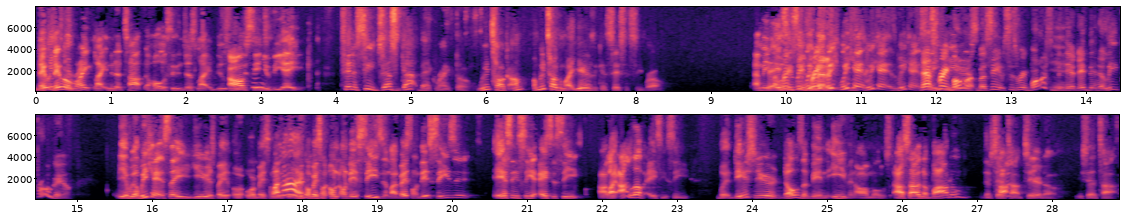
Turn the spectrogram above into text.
They, they were ranked like near the top the whole season, just like Duke, All UNC, season. UVA. Tennessee just got back right though. We talk. I'm. We talking about years of consistency, bro. I mean, The like, we, we, we, better. we, can't, we can't, we can't. That's say Rick years, Barnes, but see, since Rick Barnes has been there, they've been an elite program. Yeah, well, we can't say years based or, or based on. Why this. not? We're gonna based on, on on this season. Like based on this season, SEC and ACC. Like I love ACC, but this year those have been even almost. Outside of the bottom, the You said top, top tier though. You said top.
